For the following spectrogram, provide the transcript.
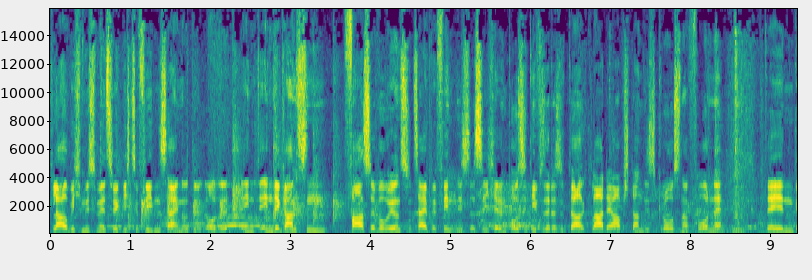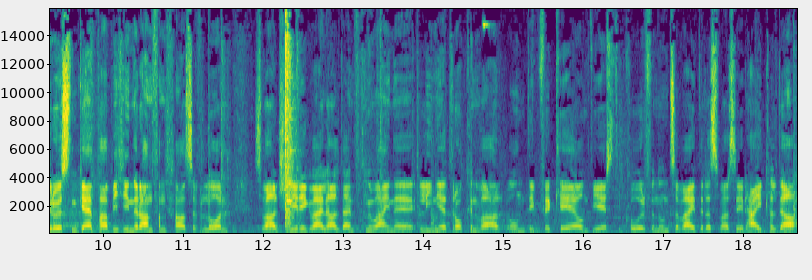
glaube ich, müssen wir jetzt wirklich zufrieden sein. Oder, oder in, in, der ganzen Phase, wo wir uns zurzeit befinden, ist das sicher ein positives Resultat. Klar, der Abstand ist groß nach vorne. Den größten Gap habe ich in der Anfangsphase verloren. Es war halt schwierig, weil halt einfach nur eine Linie trocken war und im Verkehr und die ersten Kurven und so weiter, das war sehr heikel da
